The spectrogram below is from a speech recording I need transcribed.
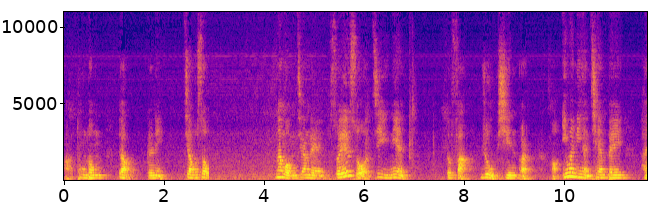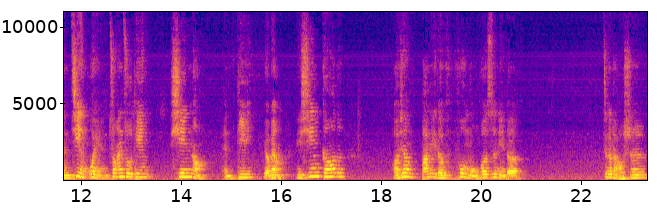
啊，通通要跟你教授。那么我们将呢随所纪念的法入心耳，哦，因为你很谦卑、很敬畏、很专注听，心哦很低，有没有？你心高的，好像把你的父母或者是你的这个老师、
